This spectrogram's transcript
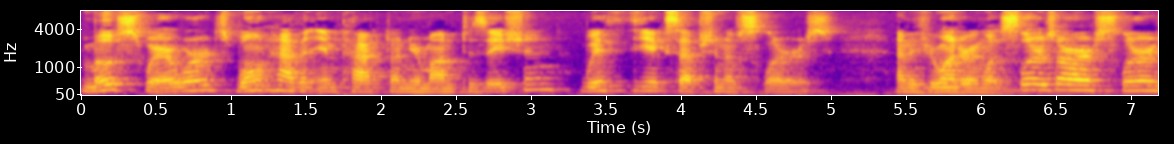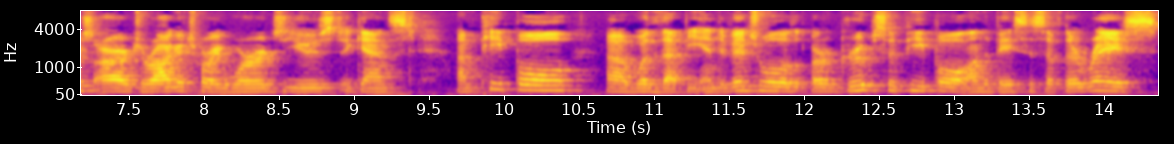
most swear words won't have an impact on your monetization, with the exception of slurs. Um, if you're wondering what slurs are, slurs are derogatory words used against um, people, uh, whether that be individuals or groups of people on the basis of their race,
